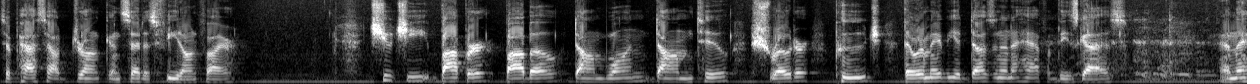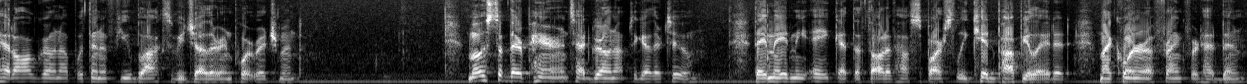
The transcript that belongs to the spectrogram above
to pass out drunk and set his feet on fire. Chuchi, Bopper, Bobo, Dom 1, Dom 2, Schroeder, Pooge, there were maybe a dozen and a half of these guys and they had all grown up within a few blocks of each other in Port Richmond. Most of their parents had grown up together too. They made me ache at the thought of how sparsely kid populated my corner of Frankford had been.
